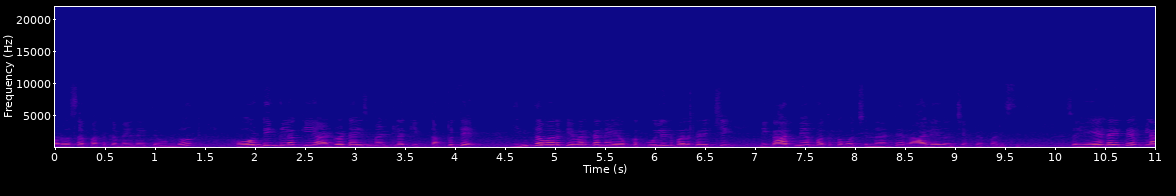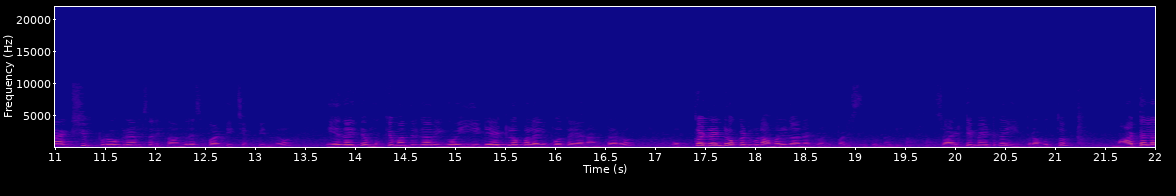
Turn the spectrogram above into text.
భరోసా పథకం ఏదైతే ఉందో హోర్డింగ్లకి అడ్వర్టైజ్మెంట్లకి తప్పితే ఇంతవరకు ఎవరికైనా ఏ ఒక్క కూలీని బలకరించి నీకు ఆత్మీయ పథకం వచ్చిందా అంటే రాలేదని చెప్పే పరిస్థితి. సో ఏదైతే ఫ్లాగ్షిప్ ప్రోగ్రామ్స్ అని కాంగ్రెస్ పార్టీ చెప్పిందో ఏదైతే ముఖ్యమంత్రి గారు ఇగో ఈ డేట్ లోపల అయిపోతాయని అంటారో ఒక్కటంటే ఒకటి కూడా అమలు కానటువంటి పరిస్థితి ఉన్నది. సో అల్టిమేట్గా ఈ ప్రభుత్వం మాటల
